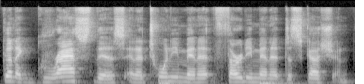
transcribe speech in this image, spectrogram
going to grasp this in a 20 minute, 30 minute discussion.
